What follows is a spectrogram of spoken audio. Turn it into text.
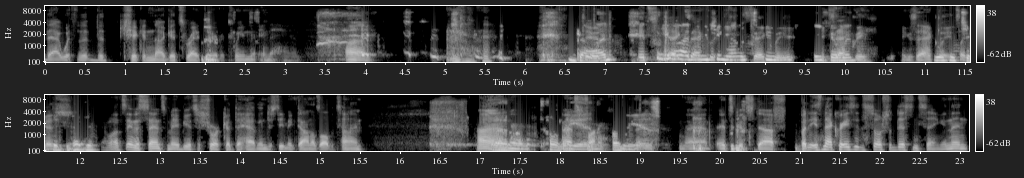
that with the the chicken nuggets right there between the, in the hand. Um, God, it's God yeah, exactly, reaching out to exactly, exactly, exactly. It's like a, well, it's in a sense maybe it's a shortcut to heaven. Just eat McDonald's all the time. Um, Oh, totally that's is. funny. Totally is. uh, it's good stuff. But isn't that crazy? The social distancing, and then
